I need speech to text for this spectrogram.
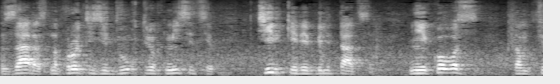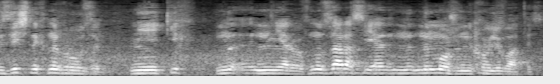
зараз, на протязі двох-трьох місяців, тільки реабілітація. Ніякого там фізичних нагрузок, ніяких нервів. Ну зараз я не можу не хвилюватись.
